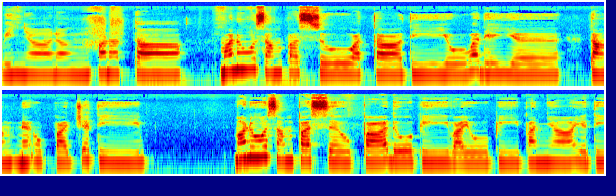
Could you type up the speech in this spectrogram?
විඥානං අනත්තා මනෝ සම්පස්සෝ අත්තාති යෝ වදෙය්‍ය තං න uppajjati මනෝ සම්පස්ස උපාදෝපි වයෝපි පඤ්ඤායති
